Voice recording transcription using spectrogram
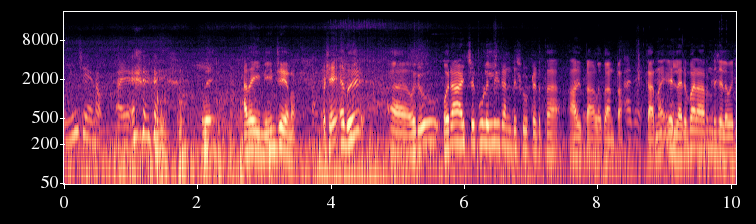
ഇനിയും ചെയ്യണം. അതെ ഇനിയും ചെയ്യണം. പക്ഷേ അത് ഒരു ഒരാഴ്ചക്കുള്ളിൽ രണ്ട് ഷൂട്ട് എടുത്ത ആദ്യത്തെ ആൾ ഇതാണ് ട്ടോ. കാരണം എല്ലാവരും വരാറുണ്ട് ചിലവർ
